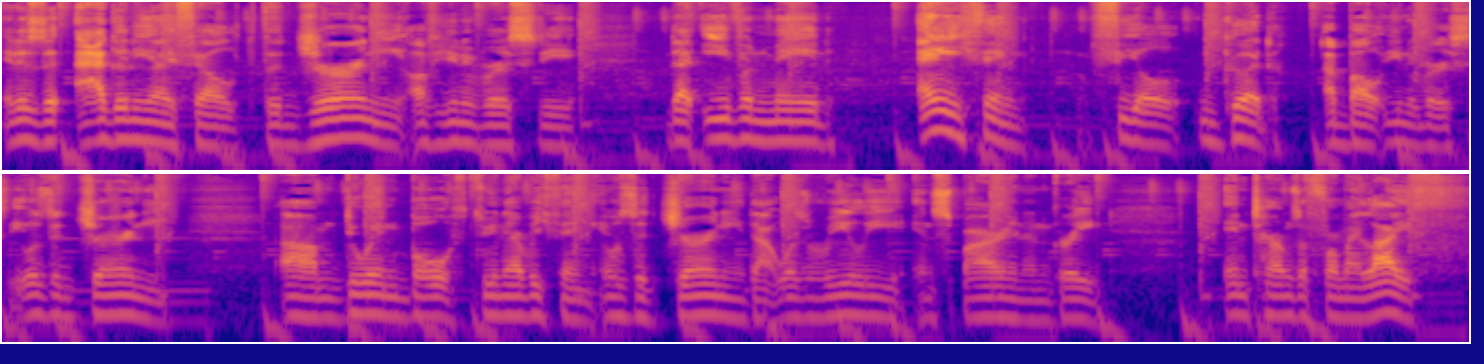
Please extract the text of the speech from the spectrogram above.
it is the agony I felt, the journey of university that even made anything feel good about university. It was a journey. Um, doing both, doing everything. It was a journey that was really inspiring and great in terms of for my life.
